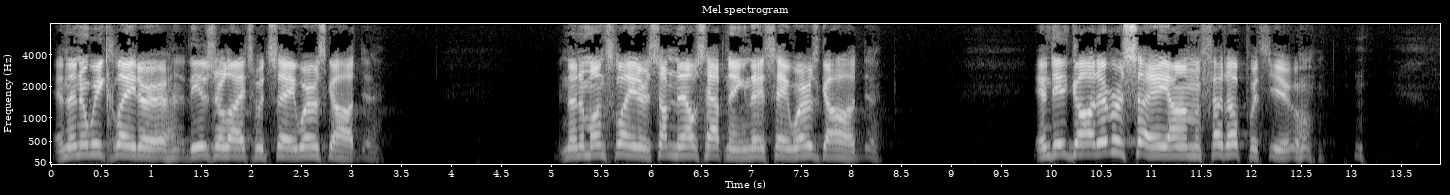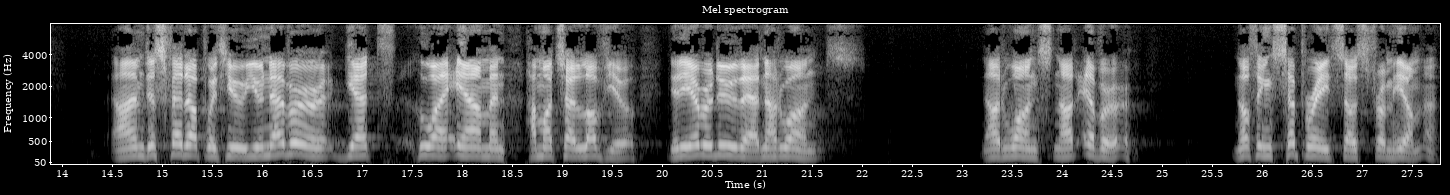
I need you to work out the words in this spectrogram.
And then a week later, the Israelites would say, Where's God? And then a month later, something else happening, they say, Where's God? And did God ever say, I'm fed up with you? I'm just fed up with you. You never get who I am and how much I love you. Did he ever do that? Not once. Not once, not ever. Nothing separates us from him.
